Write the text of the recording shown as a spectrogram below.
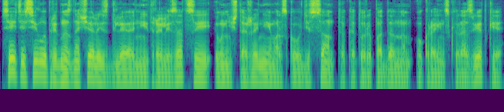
Все эти силы предназначались для нейтрализации и уничтожения морского десанта, который, по данным украинской разведки,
